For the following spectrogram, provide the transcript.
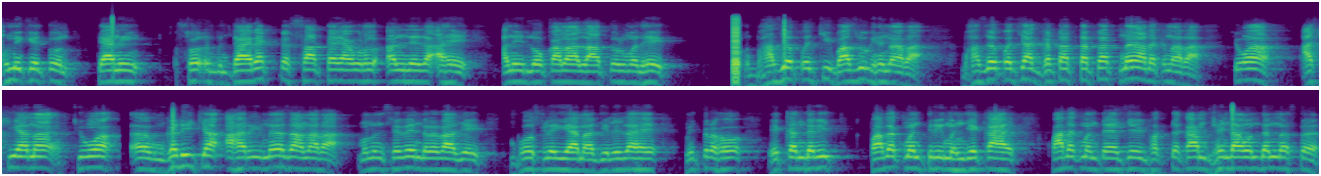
भूमिकेतून त्यांनी सो डायरेक्ट साताऱ्यावरून आणलेलं आहे. आणि लोकांना लातूरमध्ये भाजपची बाजू घेणारा भाजपच्या गटात तटात न अडकणारा किंवा आशियाना किंवा गडीच्या आहारी न जाणारा म्हणून शिवेंद्रराजे भोसले यांना दिलेला आहे. मित्र हो एकंदरीत पालकमंत्री म्हणजे काय? पालकमंत्र्याचे फक्त काम झेंडावंदन नसतं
